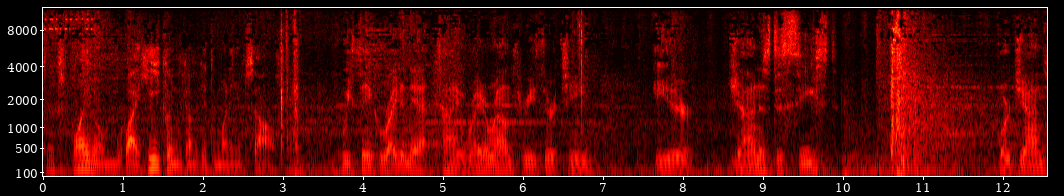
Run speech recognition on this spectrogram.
to explain to him why he couldn't come get the money himself. We think right in that time, right around 313, either John is deceased or John's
